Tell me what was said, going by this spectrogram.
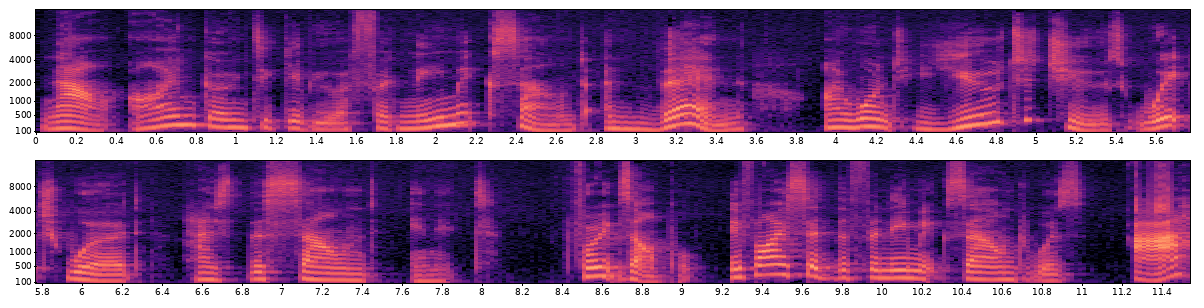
Now, I'm going to give you a phonemic sound and then I want you to choose which word has the sound in it. For example, if I said the phonemic sound was a,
